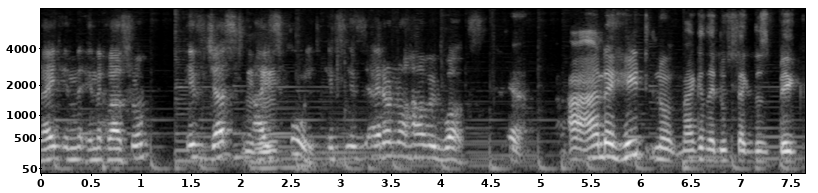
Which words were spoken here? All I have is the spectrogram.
right in the in the classroom, it's just Mhm. ice cold. It's, it's I don't know how it works. Uh, and I hate you know maggots that looks like this big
